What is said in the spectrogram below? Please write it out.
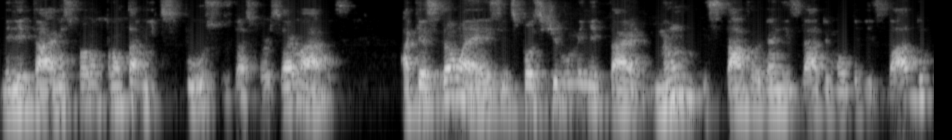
militares foram prontamente expulsos das Forças Armadas. A questão é: esse dispositivo militar não estava organizado e mobilizado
